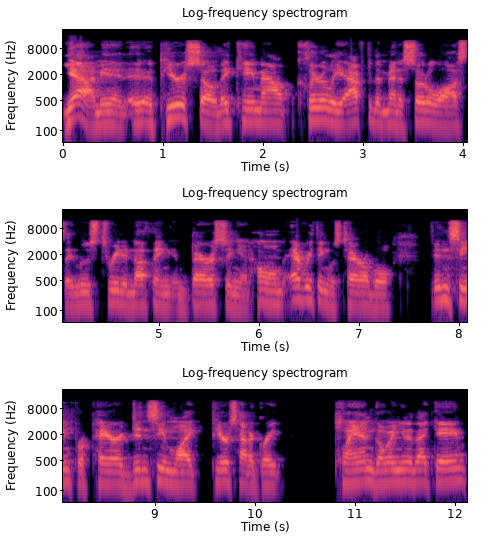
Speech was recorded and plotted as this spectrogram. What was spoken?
Yeah, I mean, it, it appears so. They came out clearly after the Minnesota loss. They lose three to nothing, embarrassing at home. Everything was terrible. Didn't seem prepared. Didn't seem like Pierce had a great plan going into that game.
